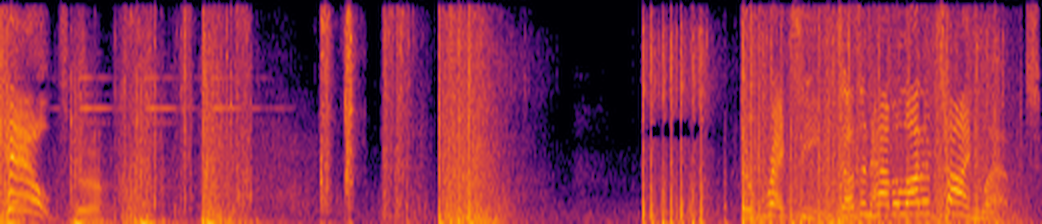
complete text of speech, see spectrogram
Killed. Yeah. The red team doesn't have a lot of time left.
